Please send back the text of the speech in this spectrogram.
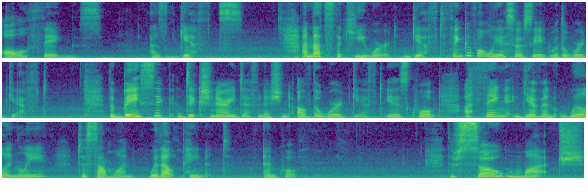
all things as gifts and that's the key word gift. Think of what we associate with the word gift. The basic dictionary definition of the word gift is, quote, a thing given willingly to someone without payment, end quote. There's so much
